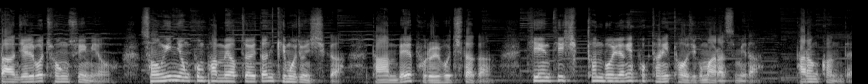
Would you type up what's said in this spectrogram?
딴지일보 총수이며 성인용품 판매업자였던 김호준 씨가 담배에 불을 붙이다가 TNT 10톤 분량의 폭탄이 터지고 말았습니다. 다른컨대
